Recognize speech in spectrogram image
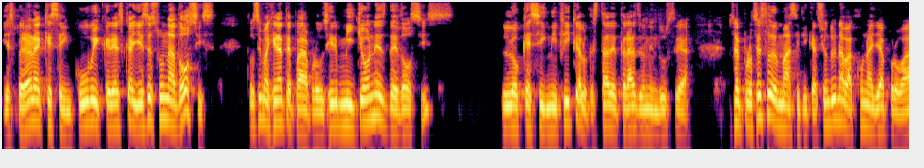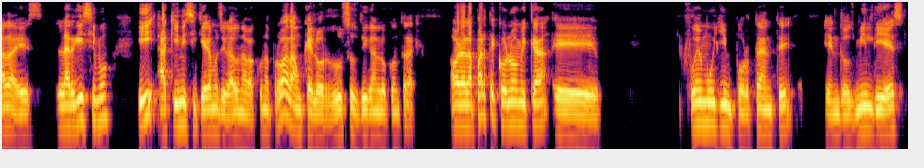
y esperar a que se incube y crezca, y esa es una dosis. Entonces imagínate para producir millones de dosis, lo que significa, lo que está detrás de una industria. O sea, el proceso de masificación de una vacuna ya aprobada es larguísimo y aquí ni siquiera hemos llegado a una vacuna aprobada, aunque los rusos digan lo contrario. Ahora, la parte económica eh, fue muy importante en 2010.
